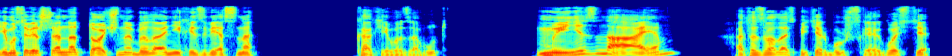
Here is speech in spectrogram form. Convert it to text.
«Ему совершенно точно было о них известно». «Как его зовут?» «Мы не знаем», — отозвалась петербургская гостья,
